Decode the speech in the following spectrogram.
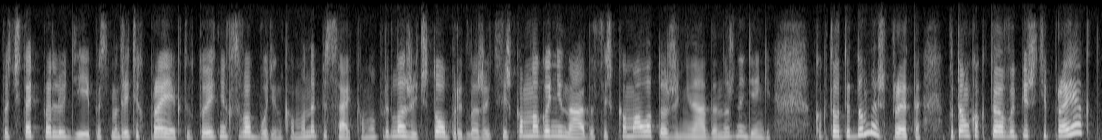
почитать про людей, посмотреть их проекты, кто из них свободен, кому написать, кому предложить, что предложить. Слишком много не надо, слишком мало тоже не надо, нужны деньги. Как-то вот ты думаешь про это, потом как-то вы пишете проект,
